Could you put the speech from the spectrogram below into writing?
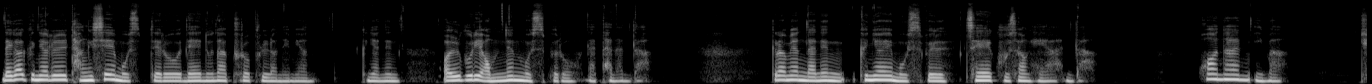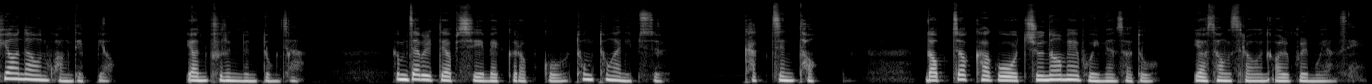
내가 그녀를 당시의 모습대로 내 눈앞으로 불러내면 그녀는 얼굴이 없는 모습으로 나타난다. 그러면 나는 그녀의 모습을 재구성해야 한다. 훤한 이마, 튀어나온 광대뼈, 연푸른 눈동자, 흠잡을 데 없이 매끄럽고 통통한 입술, 각진 턱, 넓적하고 준엄해 보이면서도 여성스러운 얼굴 모양새.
